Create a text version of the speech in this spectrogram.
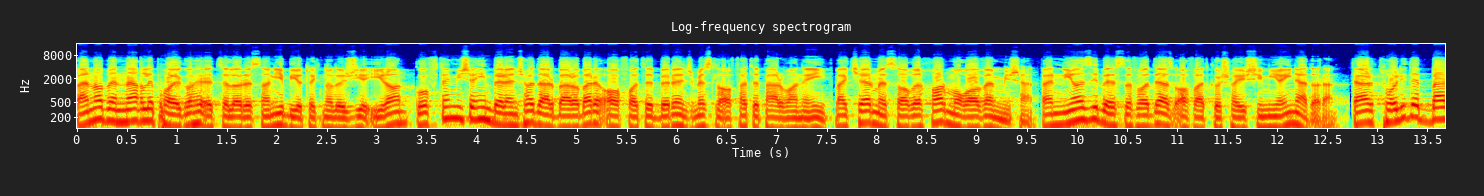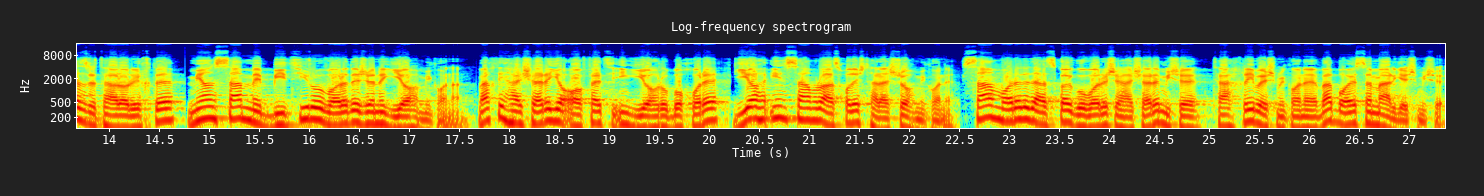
بنا به نقل پایگاه اطلاع رسانی بیوتکنولوژی ایران گفته میشه این برنج ها در برابر آفات برنج مثل آفت پروانه ای و کرم ساق خار مقاوم میشن و نیازی به استفاده از آفتکش های شیمیایی ندارن. در تولید بذر تراریخته میان سم بیتی رو وارد ژن گیاه می‌کنن. وقتی حشره یا آفتی این گیاه رو بخوره گیاه این سم رو از خودش ترشح می‌کنه. سم وارد دستگاه گوارش حشره میشه تخریبش می‌کنه و باعث مرگش میشه.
